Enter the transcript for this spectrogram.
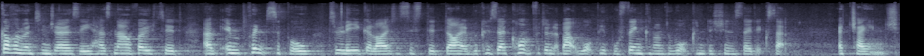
government in Jersey has now voted um, in principle to legalise assisted dying because they're confident about what people think and under what conditions they'd accept a change.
